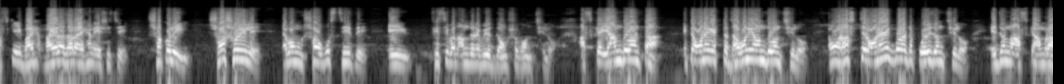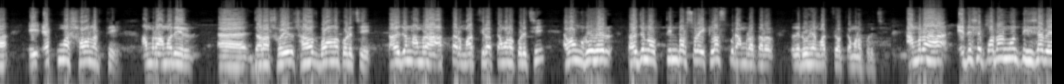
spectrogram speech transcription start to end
আজকে এই ভাইয়েরা যারা এখানে এসেছে, সকলেই সশরীরে এবং সবস্থিতিতে এই ফেসিবাদ আন্দোলনের বিরুদ্ধে অংশগ্রহণ ছিল। আজকে এই আন্দোলনটা, এটা অনেক একটা জাগনীয় আন্দোলন ছিল এবং রাষ্ট্রের অনেক বড় একটা প্রয়োজন ছিল। এজন্য আজকে আমরা এই এক মাস শরণার্থে, আমরা আমাদের যারা শহীদ, শাহাদ বর্ণনা করেছে, তাদের জন্য আমরা আত্মার মাত ফিরাত কামনা করেছি এবং রুহের, তাদের জন্য তিনবার সরাই ক্লাস করে আমরা তার, তাদের রুহের মাগ ফিরাত কামনা করেছি। আমরা এদেশের প্রধানমন্ত্রী হিসাবে,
